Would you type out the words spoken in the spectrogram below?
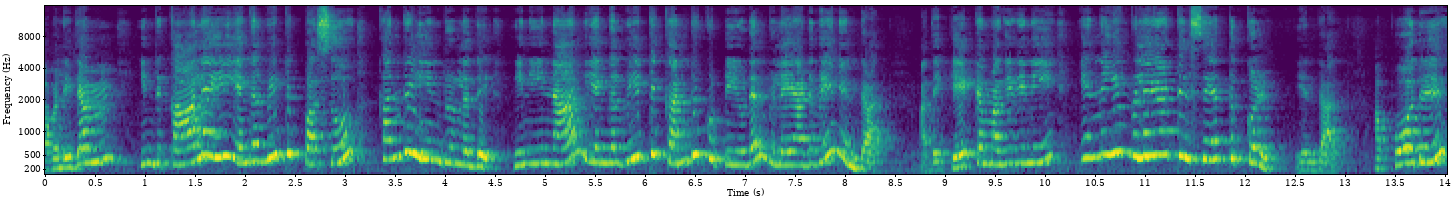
அவளிடம் இன்று காலை எங்கள் வீட்டு பசு கன்று ஈன்றுள்ளது. இனி நான் எங்கள் வீட்டு கன்று குட்டியுடன் விளையாடுவேன் என்றார். அதை கேட்ட மகிழினி என்னையும் விளையாட்டில் சேர்த்துக்கொள் என்றார். அப்போது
